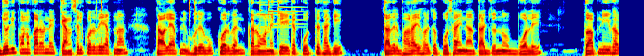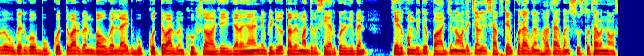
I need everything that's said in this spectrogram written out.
যদি কোনো কারণে ক্যান্সেল করে দেয় আপনার, তাহলে আপনি ঘুরে বুক করবেন, কারণ অনেকে এটা করতে থাকে। তাদের ভাড়াই হয়তো পোষায় না, তার জন্য বলে। তো আপনি এইভাবে উবের গো বুক করতে পারবেন বা উবের লাইট বুক করতে পারবেন খুব সহজেই। যারা জানেন ভিডিও, তাদের মাধ্যমে শেয়ার করে দিবেন। এরকম ভিডিও পাওয়ার জন্য আমাদের চ্যানেলটি সাবস্ক্রাইব করে রাখবেন। ভালো থাকবেন, সুস্থ থাকবেন, নমস্কার।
